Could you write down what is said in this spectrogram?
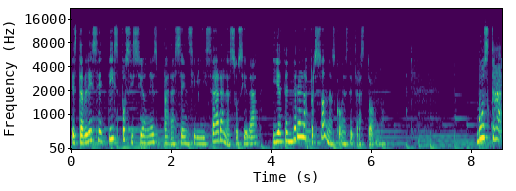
establece disposiciones para sensibilizar a la sociedad y atender a las personas con este trastorno. Busca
